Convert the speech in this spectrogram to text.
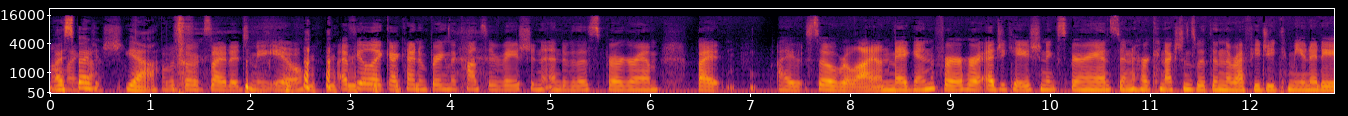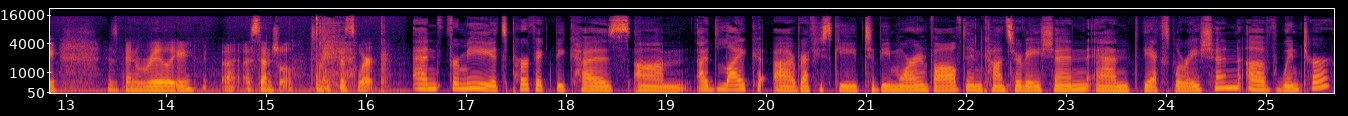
Oh my gosh. Yeah. I was so excited to meet you. I feel like I kind of bring the conservation end of this program, but I so rely on Megan for her education experience and her connections within the refugee community has been really uh, essential to make this work. And for me, it's perfect because um, I'd like uh, Refuski to be more involved in conservation and the exploration of winter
